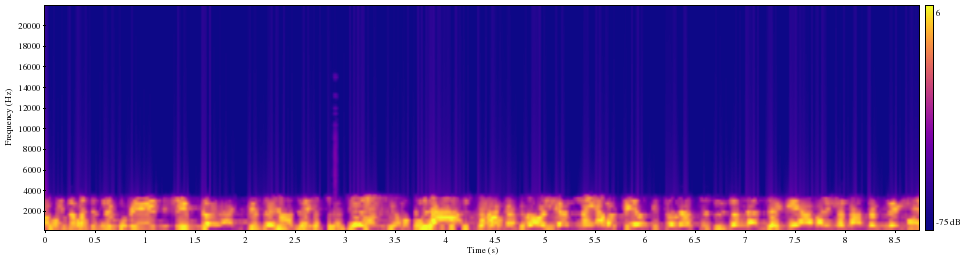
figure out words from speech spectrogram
আমি তোমার সাথে ফ্রেন্ডশিপ রাখতে আচ্ছা চাইছি আচ্ছা ফ্রেন্ডশিপ থাকবে আমার কথা চেষ্টা করো না কেন? দরকার নাই। আমার চলে আসছে সুইজারল্যান্ড থেকে আমার এগুলো নাটক দেখে।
